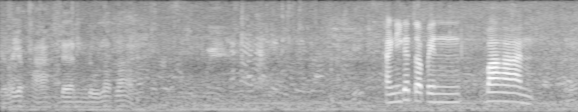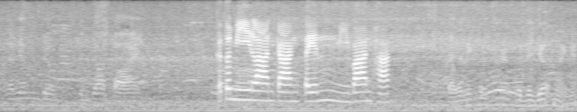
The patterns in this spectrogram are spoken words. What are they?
เดี๋ยวเราจะพาเดินดูรอบทางนี้ก็จะเป็นบ้าน ๆแล้วแล้วเนี่ยมันเดินเป็นยอดดอย ก็จะมีลานกลางเต็นท์มีบ้านพัก แต่วันนี้ค่อนข้างคนจะเยอะหน่อยนะ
